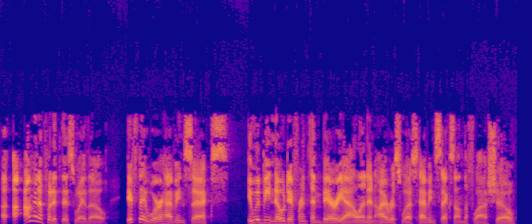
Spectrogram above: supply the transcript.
uh, I- I'm gonna put it this way though: if they were having sex, it would be no different than Barry Allen and Iris West having sex on the Flash show.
